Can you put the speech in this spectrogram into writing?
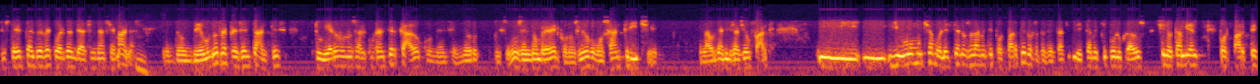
que ustedes tal vez recuerdan de hace unas semanas, mm. en donde unos representantes tuvieron unos, un altercado con el señor, pues no sé el nombre de él, conocido como Santrich, en, en la organización FARC, y, y, y, hubo mucha molestia no solamente por parte de los representantes directamente involucrados, sino también por parte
